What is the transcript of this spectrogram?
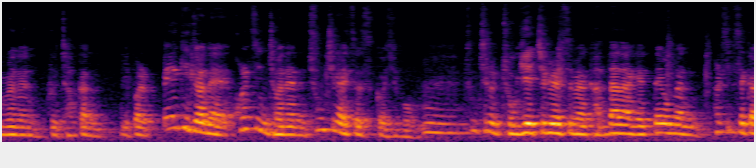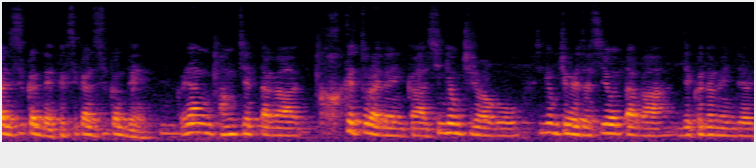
그러면은 그 잠깐 이걸 빼기 전에 훨씬 전에는 충치가 있었을 것이고 음. 충치를 조기에 치료했으면 간단하게 때우면 80세까지 쓸 건데 100세까지 쓸 건데 음. 그냥 방치했다가 크게 뚫어야 되니까 신경치료하고 신경치료해서 씌웠다가 이제 그놈에 이제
